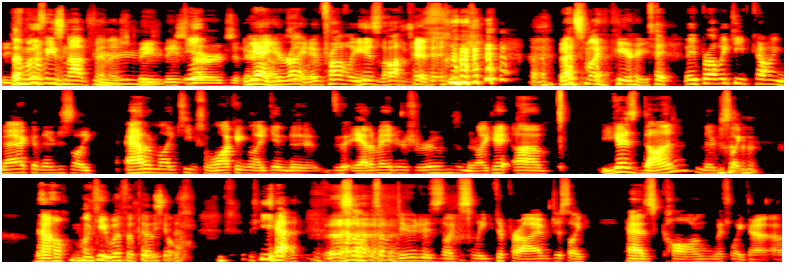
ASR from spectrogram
these, The movie's not finished. These, these It- nerds and Yeah, you're right. Godzilla. It probably is not finished. That's my theory. they, they probably keep coming back, and they're just like Adam like keeps walking like into the animators' rooms, and they're like, "Hey, um, you guys done?" And they're just like, "No." Monkey with a pistol. yeah, some some dude who's like sleep deprived just like has Kong with like a, a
